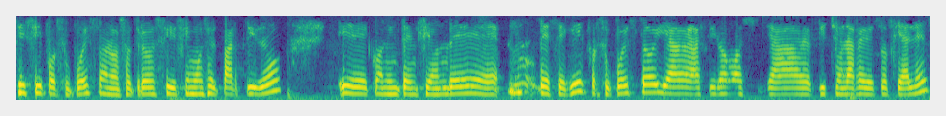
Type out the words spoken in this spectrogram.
Sí, sí, por supuesto. Nosotros hicimos el partido eh, con intención de, de seguir, por supuesto, y así lo hemos ya dicho en las redes sociales,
